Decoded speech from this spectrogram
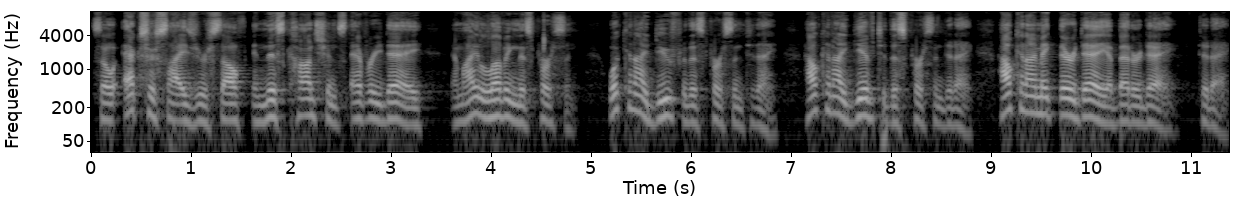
So exercise yourself in this conscience every day. Am I loving this person? What can I do for this person today? How can I give to this person today? How can I make their day a better day today?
